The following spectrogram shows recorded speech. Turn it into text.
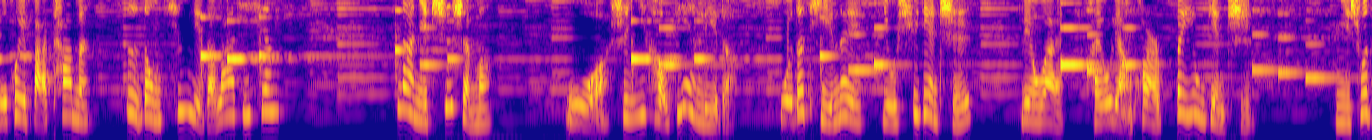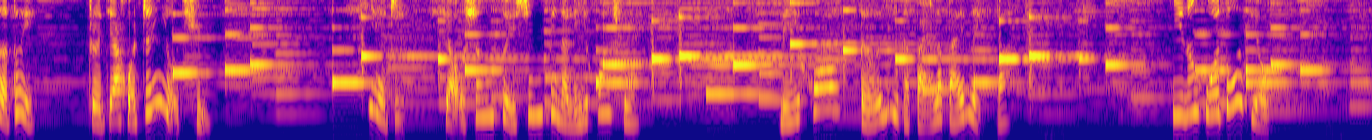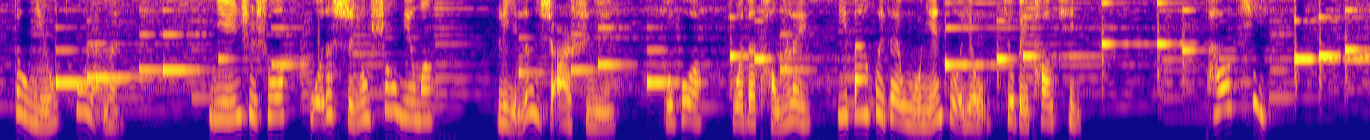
我会把它们自动清理到垃圾箱。那你吃什么？我是依靠电力的，我的体内有蓄电池，另外还有两块备用电池。你说的对，这家伙真有趣。谢子小声对身边的梨花说。梨花得意地摆了摆尾巴。你能活多久？斗牛突然问。您是说我的使用寿命吗？理论是二十年。不过，我的同类一般会在五年左右就被抛弃。抛弃？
